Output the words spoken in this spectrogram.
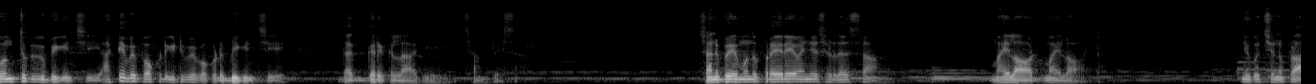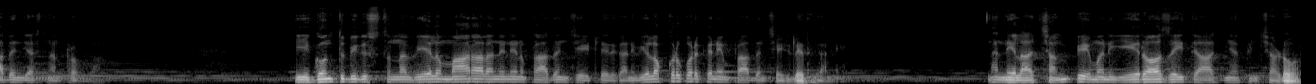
గొంతుకు బిగించి అటువైపు ఒకటి ఇటువైపు ఒకటి బిగించి దగ్గరికి లాగి చంపేశారు. చనిపోయే ముందు ప్రేయర్ ఏమని చేశాడు తెలుసా? మై లాడ్ మై లాడ్ నీకు చిన్న ప్రార్థన చేస్తున్నాను ప్రభు. ఈ గొంతు బిగుస్తున్న వీళ్ళ మారాలని నేను ప్రార్థన చేయట్లేదు కానీ వీళ్ళొక్కరి కొరకే నేను ప్రార్థన చేయట్లేదు కానీ నన్ను ఇలా చంపేమని ఏ రాజు అయితే ఆజ్ఞాపించాడో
